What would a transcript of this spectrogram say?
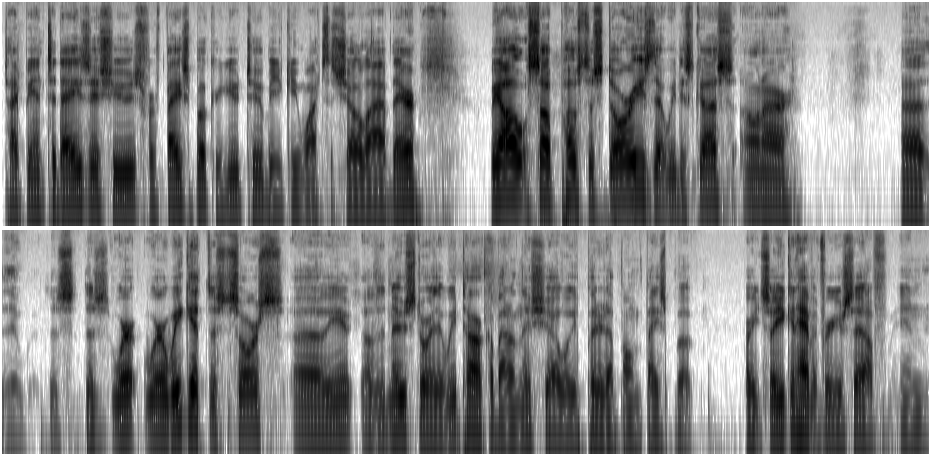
Type in today's issues for Facebook or YouTube, and you can watch the show live there. We also post the stories that we discuss on our uh, this, this, where where we get the source uh, of the news story that we talk about on this show, we put it up on Facebook, so you can have it for yourself and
